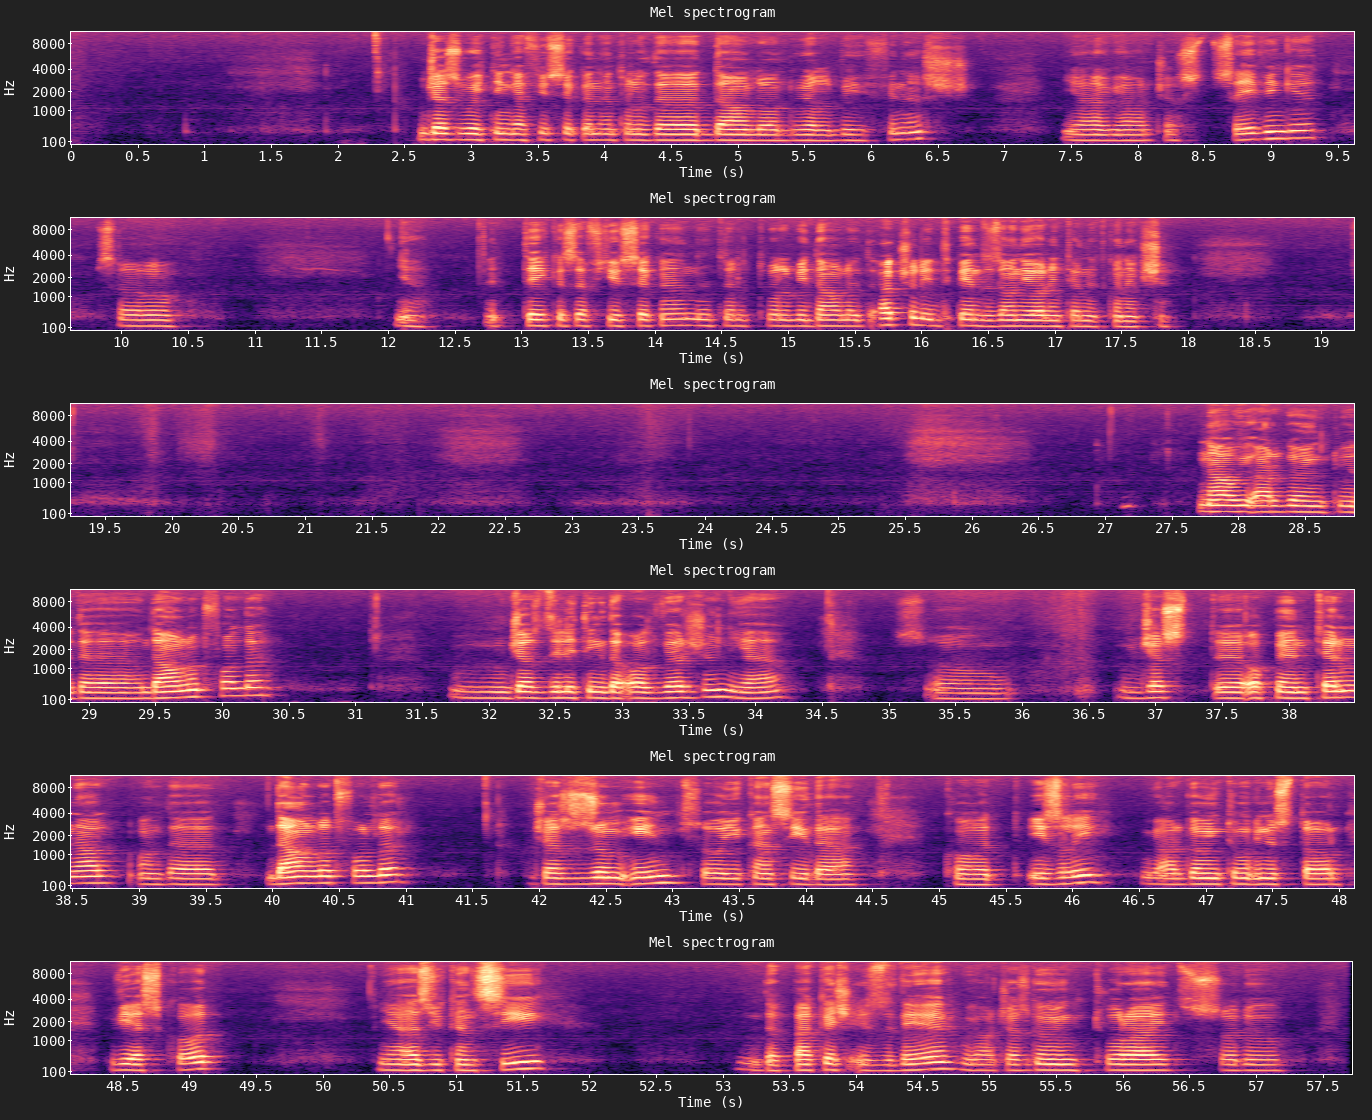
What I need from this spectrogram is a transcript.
Just waiting a few seconds until the download will be finished. Yeah we are just saving it. So yeah it takes a few seconds until it will be downloaded. Actually it depends on your internet connection. Now we are going to the download folder. Mm, just deleting the old version yeah. So just uh, open terminal on the download folder just zoom in so you can see the code easily. We are going to install VS Code. Yeah as you can see the package is there. We are just going to write sudo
